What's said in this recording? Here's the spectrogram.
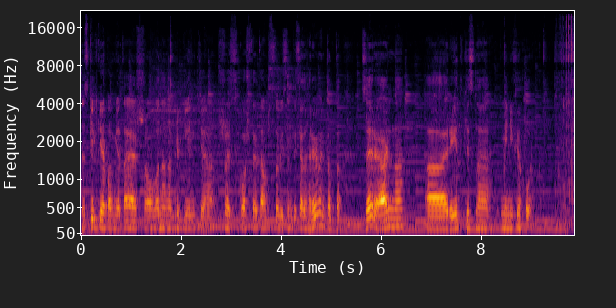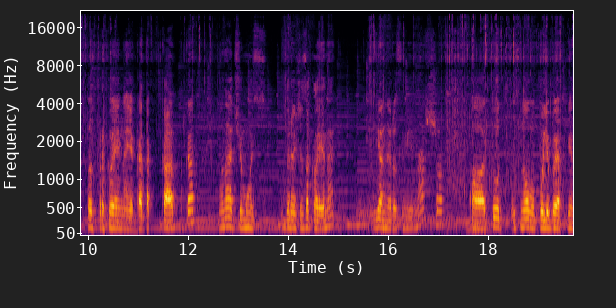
Наскільки я пам'ятаю, що вона на Бріклінті щось коштує там 180 гривень, тобто це реально е, рідкісна мініфігурка. Тут приклеєна яка-то катка. Вона чомусь, до речі, заклеєна. Я не розумію на що. А, тут знову полібег він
